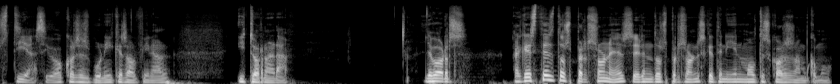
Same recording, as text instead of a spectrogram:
hòstia, si veu coses boniques al final, hi tornarà. Llavors, aquestes dues persones eren dues persones que tenien moltes coses en comú.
